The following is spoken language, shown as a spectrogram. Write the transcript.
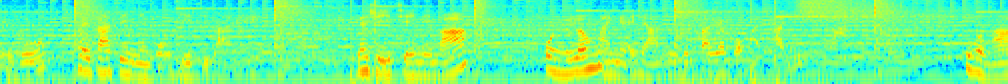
တွေကိုခွဲခြားသိမြင်ဖို့အရေးကြီးပါတယ် လက်ရှိအခြေအနေမှာကိုယ်လုံးနိုင်တဲ့အရာတွေကိုစာရွက်ပေါ်မှာထားရေးကြည့်ပါဥပမာ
